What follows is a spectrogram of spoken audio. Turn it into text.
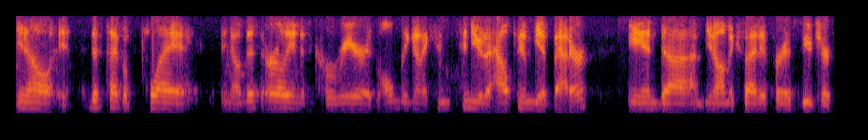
you know this type of play, you know, this early in his career is only going to continue to help him get better. And uh, you know, I'm excited for his future.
